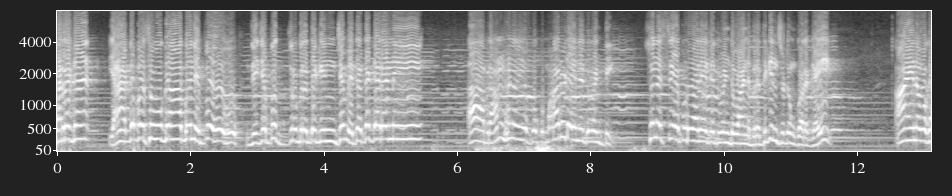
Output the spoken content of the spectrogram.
పరగ యాగ పశువుగా కొనిపోవు ద్విజపుత్రు బ్రతికించి వితతకరణి. ఆ బ్రాహ్మణు యొక్క కుమారుడైనటువంటి సునశ్చేపుడు అనేటటువంటి వాడిని బ్రతికించడం కొరకై ఆయన ఒక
